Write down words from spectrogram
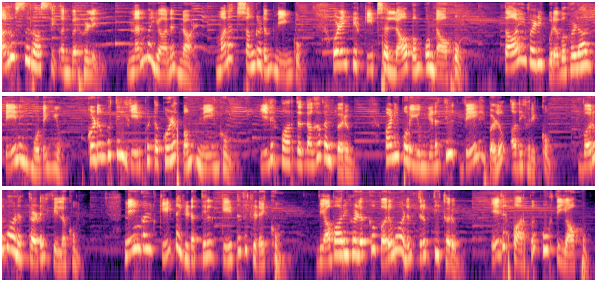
தனுசு ராசி அன்பர்களே நன்மையான நாள். மனச்சங்கடம் நீங்கும். உழைப்பிற்கேற்ற லாபம் உண்டாகும். தாய் வழி உறவுகளால் வேலை முடியும். குடும்பத்தில் ஏற்பட்ட குழப்பம் நீங்கும். எதிர்பார்த்த தகவல் வரும். பணிபுரியும் இடத்தில் வேலை பளு அதிகரிக்கும். வருமான தடை விலகும். நீங்கள் கேட்ட இடத்தில் கேட்டது கிடைக்கும். வியாபாரிகளுக்கு வருமானம் திருப்தி தரும். எதிர்பார்ப்பு பூர்த்தியாகும்.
